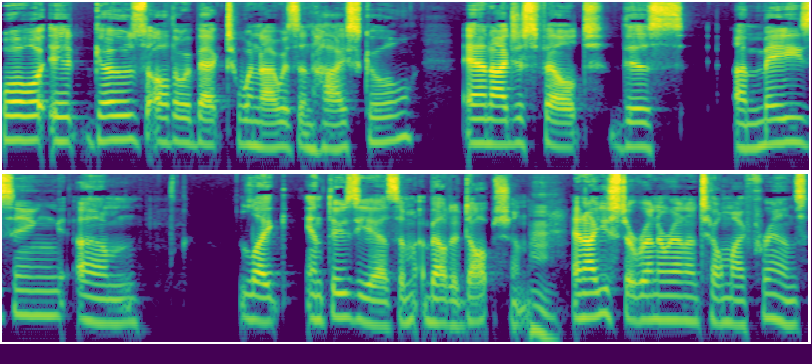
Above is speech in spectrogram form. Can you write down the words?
Well, it goes all the way back to when I was in high school, and I just felt this amazing, um, like enthusiasm about adoption. Hmm. And I used to run around and tell my friends,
